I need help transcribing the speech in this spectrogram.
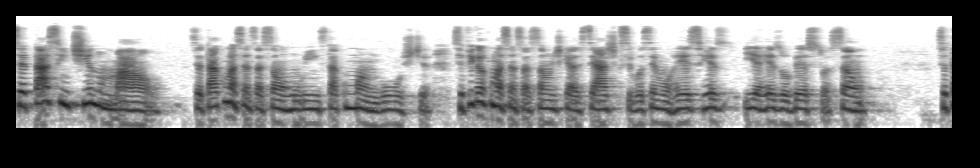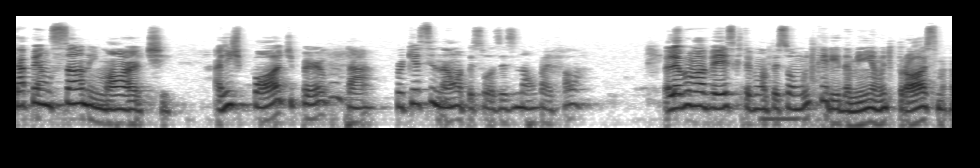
Você tá sentindo mal? Você tá com uma sensação ruim? Você tá com uma angústia? Você fica com uma sensação de que você acha que se você morresse res- ia resolver a situação? Você tá pensando em morte? A gente pode perguntar, porque senão a pessoa às vezes não vai falar. Eu lembro uma vez que teve uma pessoa muito querida minha, muito próxima,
